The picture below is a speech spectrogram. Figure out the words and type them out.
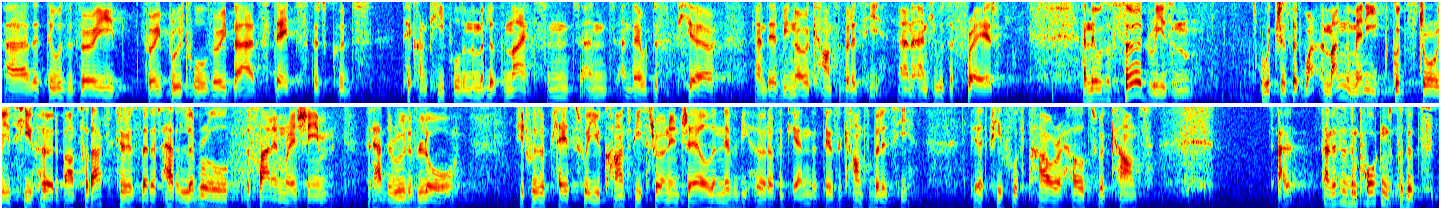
Uh, that there was a very, very brutal, very bad state that could pick on people in the middle of the night and, and, and they would disappear and there'd be no accountability. And, and he was afraid. And there was a third reason, which is that one, among the many good stories he heard about South Africa is that it had a liberal asylum regime, it had the rule of law. It was a place where you can't be thrown in jail and never be heard of again, that there's accountability, that people with power are held to account. I, and this is important because it's,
